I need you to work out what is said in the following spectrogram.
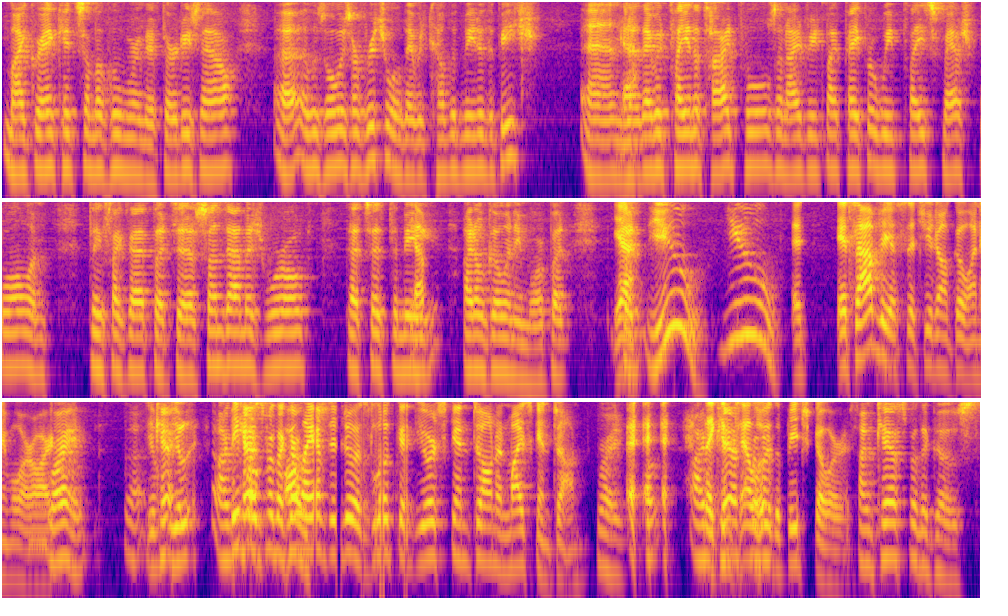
my grandkids, some of whom are in their 30s now. Uh, it was always a ritual. They would come with me to the beach and uh, yeah. they would play in the tide pools, and I'd read my paper. We'd play smash ball and things like that. But uh, sun damaged world, that says to me, yep. I don't go anymore. But yeah, but you, you, it, it's obvious that you don't go anymore, Art. Right. Uh, you, you, people, all they have to do is look at your skin tone and my skin tone. Right. they can tell who the, the beachgoer is. I'm Casper the ghost.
